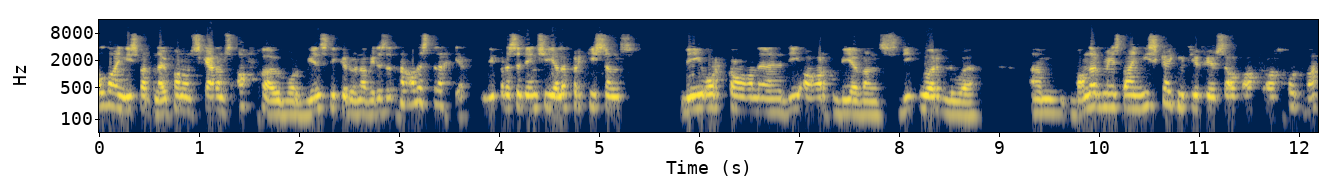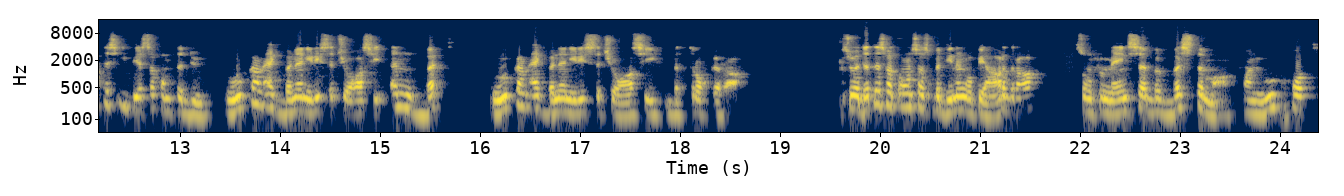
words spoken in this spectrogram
Al daai nuus wat nou van ons skerms afgehou word weens die koronavirus, dit gaan alles terugkeer. Die presidensiële verkiesings, die orkane, die aardbewings, die oorloë, um wanneer mense daai nuus kyk, moet jy vir jouself afvra, God, wat is U besig om te doen? Hoe kan ek binne in hierdie situasie inbid? Hoe kan ek binne in hierdie situasie betrokke raak? So dit is wat ons as bediening op die hart dra, om vir mense bewus te maak van hoe God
